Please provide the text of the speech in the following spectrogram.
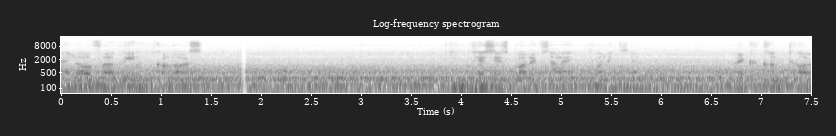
I love uh, green colors this is polizei polizei like control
